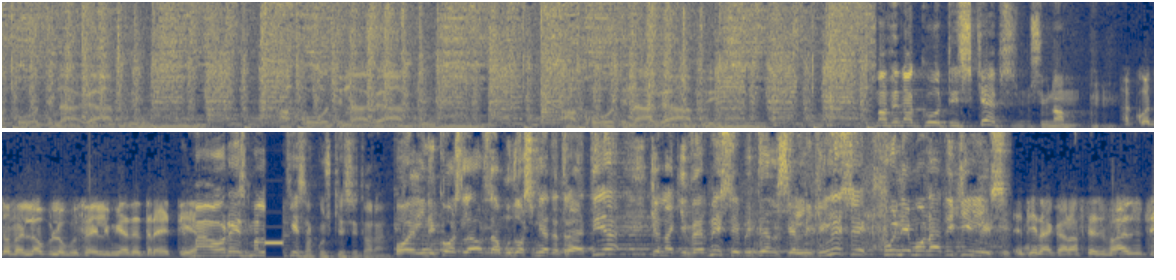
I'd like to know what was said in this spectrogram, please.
Ακούω την αγάπη. Ακούω την αγάπη. Ακούω την αγάπη. Μα δεν ακούω τις σκέψεις μου, συγγνώμη. Ακούω το Βελόπουλο που θέλει μια τετραετία. Μα ωραίες μαλακίε ακούς και εσύ τώρα. Ο ελληνικός λαός να μου δώσει μια τετραετία και να κυβερνήσει επιτέλους η ελληνική λύση που είναι η μοναδική λύση. Ε, τι να κάνω, αυτές βάζετε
